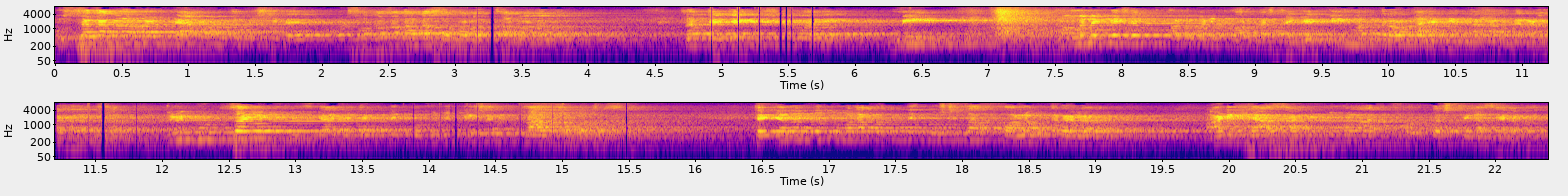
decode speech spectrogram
पुस्तकात आपण ज्ञान वाटतं निश्चित आहे पण स्वतःचा धंदा स्वतःला चालवायला लागतो तर त्याच्या हिशोबाने मी कम्युनिकेशन फॉलो आणि फॉरकास्टिंग हे तीन मंत्रावर माझ्या टीमला काम करायला सांगितलं तुम्ही कुठचाही बिझनेस घ्या ज्याच्यामध्ये कम्युनिकेशन फार महत्वाचं असतं त्याच्यानंतर तुम्हाला प्रत्येक गोष्टीचा फॉलोअप करायला ह्यासाठी तुम्हाला आधी फोरकास्टिंग असायला पाहिजे.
